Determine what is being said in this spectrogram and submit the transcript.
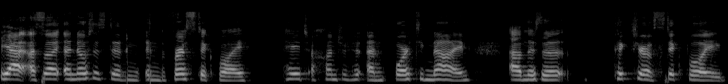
yeah, so I noticed in in the first Stickboy, page 149, and there's a picture of Stickboy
